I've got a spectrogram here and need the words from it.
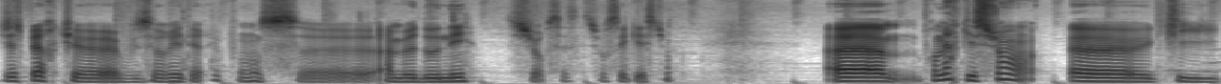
J'espère que vous aurez des réponses euh, à me donner sur ces, questions. Euh, première question euh, qui,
